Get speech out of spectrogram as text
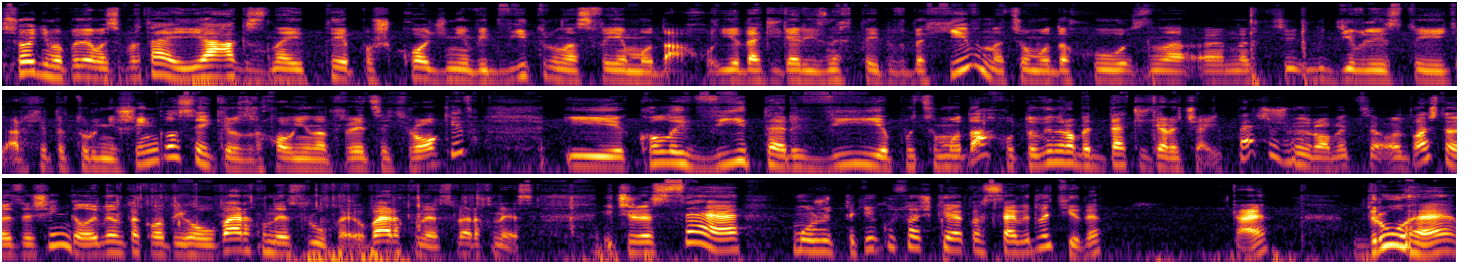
Сьогодні ми подивимося про те, як знайти пошкодження від вітру на своєму даху. Є декілька різних типів дахів. На цьому даху на, е, на цій будівлі стоїть архітектурні шинглси, які розраховані на 30 років. І коли вітер віє по цьому даху, то він робить декілька речей. Перше, що він робить, це от бачите, цей шингл, він так от його вверх-вниз рухає, вверх-вниз, вверх-вниз. І через це можуть такі кусочки якось це відлетіти. Okay. Друге,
